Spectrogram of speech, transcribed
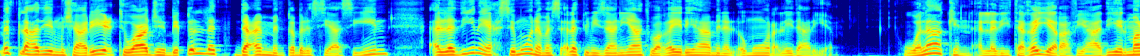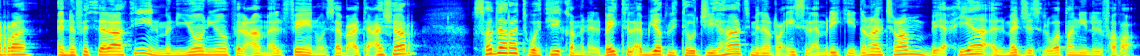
مثل هذه المشاريع تواجه بقلة دعم من قبل السياسيين الذين يحسمون مسألة الميزانيات وغيرها من الأمور الإدارية. ولكن الذي تغير في هذه المرة أن في الثلاثين من يونيو في العام 2017 صدرت وثيقة من البيت الأبيض لتوجيهات من الرئيس الأمريكي دونالد ترامب بإحياء المجلس الوطني للفضاء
